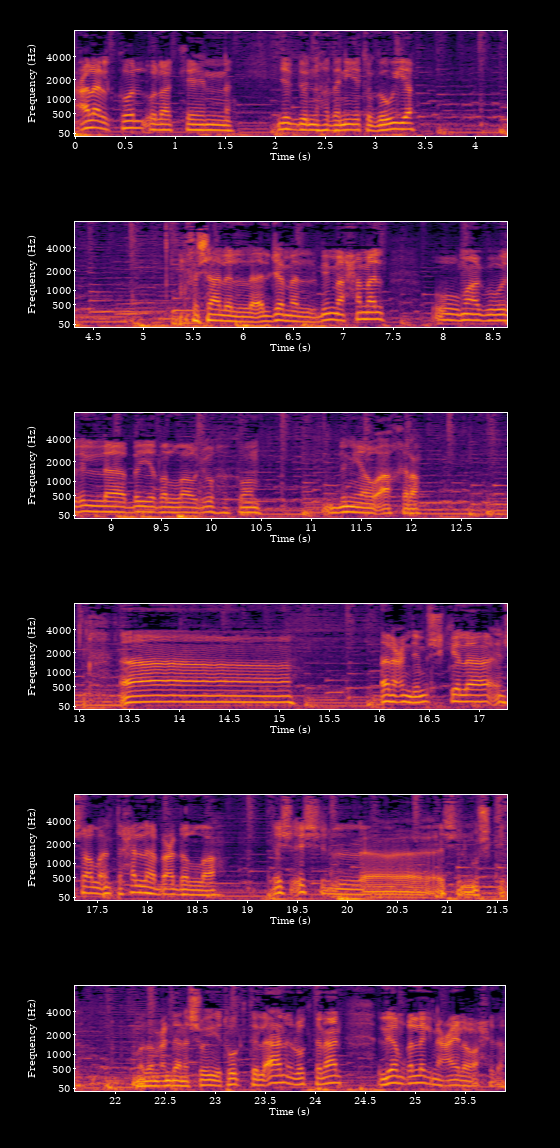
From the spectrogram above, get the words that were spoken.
على الكل ولكن يبدو إنه هذا نيته قوية. فشال الجمل بما حمل. وما أقول إلا بيض الله وجوهكم دنيا وآخرة. آه أنا عندي مشكلة إن شاء الله أنت حلها بعد الله. إيش إيش إيش المشكلة؟ ما دام عندنا شوية وقت الآن الوقت الآن اليوم غلقنا عائلة واحدة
